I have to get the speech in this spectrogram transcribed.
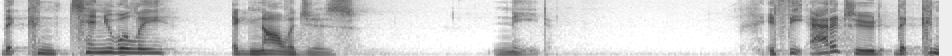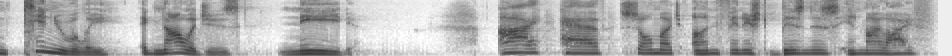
that continually acknowledges need. It's the attitude that continually acknowledges need. I have so much unfinished business in my life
